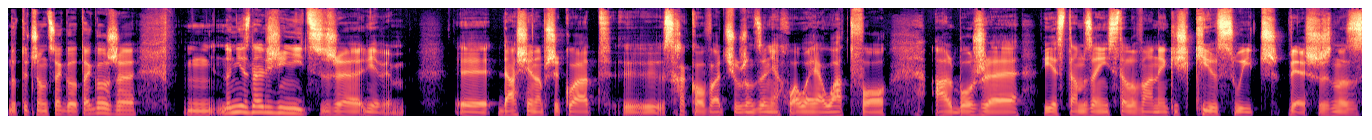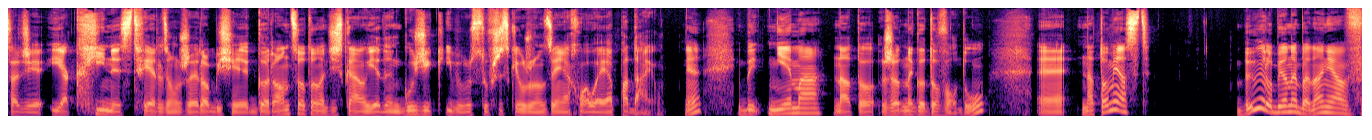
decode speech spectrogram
dotyczącego tego, że mm, no nie znaleźli nic, że nie wiem, da się na przykład y, zhakować urządzenia Huawei łatwo, albo że jest tam zainstalowany jakiś kill switch, wiesz, że na zasadzie jak Chiny stwierdzą, że robi się gorąco, to naciskają jeden guzik i po prostu wszystkie urządzenia Huawei padają. Nie? Jakby nie ma na to żadnego dowodu. E, natomiast były robione badania w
